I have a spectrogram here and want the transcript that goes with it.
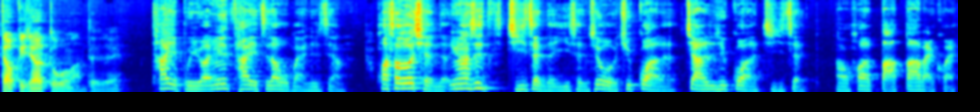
到比较多嘛，对不对？他也不意外，因为他也知道我本来就是这样，花超多钱的。因为他是急诊的医生，所以我去挂了假日去挂了急诊，然后花了八八百块。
